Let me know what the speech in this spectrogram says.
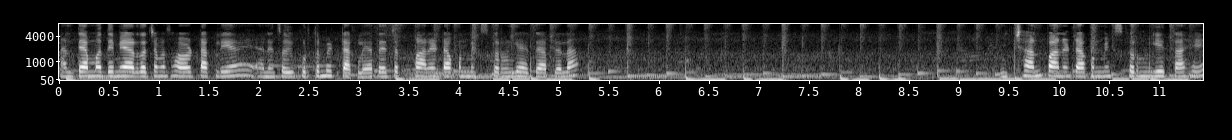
आणि त्यामध्ये मी अर्धा चमच हळद टाकली आहे आणि चवीपुरतं मीठ टाकलं आहे आता याच्यात पाणी टाकून मिक्स करून घ्यायचं आहे आपल्याला. छान पाणी टाकून मिक्स करून घेत आहे.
